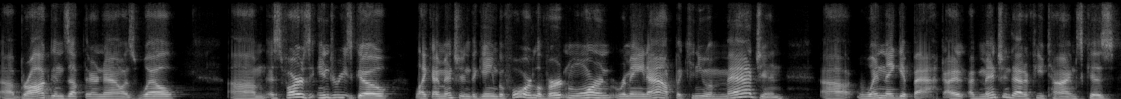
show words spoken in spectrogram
Uh, Brogdon's up there now as well. Um, as far as injuries go, like I mentioned the game before, LeVert and Warren remain out, but can you imagine uh, when they get back? I, have mentioned that a few times because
